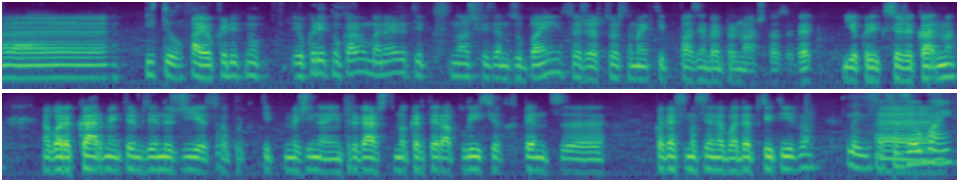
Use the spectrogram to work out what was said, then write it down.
Ah, E tu? pá, eu acredito no, eu acredito no karma de maneira tipo, que se nós fizermos o bem, ou seja, as pessoas também tipo, fazem bem para nós, estás a ver? E eu acredito que seja karma. Agora, karma em termos de energia, só porque, tipo, imagina, entregaste uma carteira à polícia, de repente ah, acontece uma cena boa positiva. Mas isso é fazer Ah. o bem.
